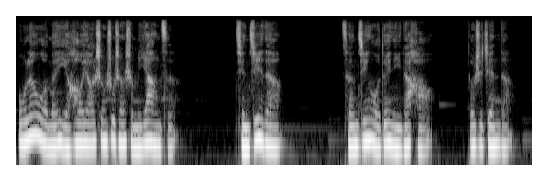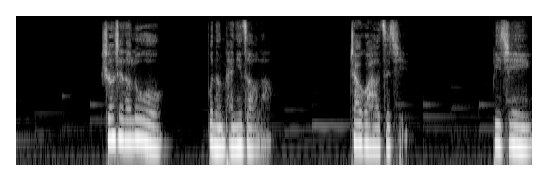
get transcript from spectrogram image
无论我们以后要生疏成什么样子，请记得，曾经我对你的好，都是真的。剩下的路，不能陪你走了。照顾好自己，毕竟，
